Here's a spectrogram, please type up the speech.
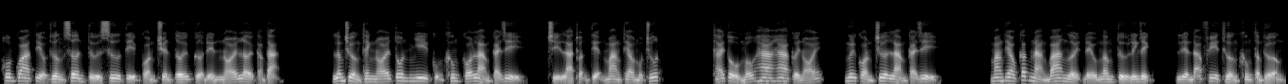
hôm qua tiểu thương sơn từ sư tỷ còn chuyên tới cửa đến nói lời cảm tạ. Lâm trường thanh nói tôn nhi cũng không có làm cái gì, chỉ là thuận tiện mang theo một chút. Thái tổ mẫu ha ha cười nói, ngươi còn chưa làm cái gì? Mang theo các nàng ba người đều ngâm tử linh dịch, liền đã phi thường không tầm thường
